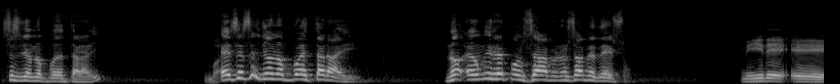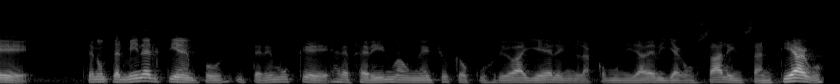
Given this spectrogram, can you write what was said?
ese señor no puede estar ahí. Bueno. Ese señor no puede estar ahí. No, es un irresponsable, no sabe de eso. mire, eh, se nos termina el tiempo y tenemos que referirnos a un hecho que ocurrió ayer en la comunidad de Villa González, en Santiago,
